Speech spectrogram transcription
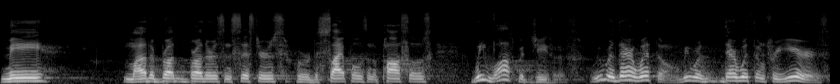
me, my other bro- brothers and sisters who were disciples and apostles, we walked with Jesus. We were there with him. We were there with him for years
